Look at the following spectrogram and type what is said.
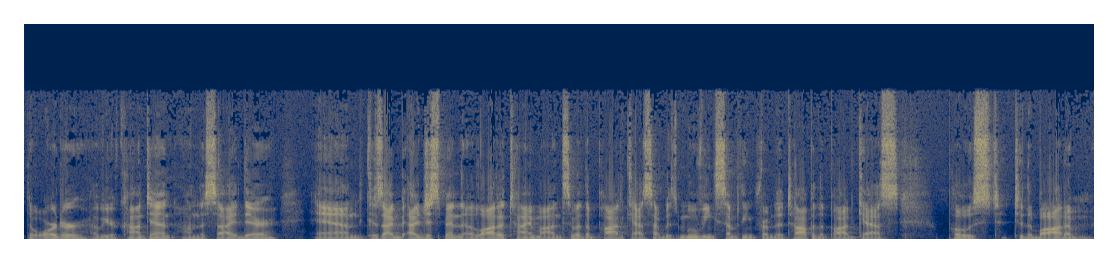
the order of your content on the side there. And because I, I just spent a lot of time on some of the podcasts, I was moving something from the top of the podcast post to the bottom.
